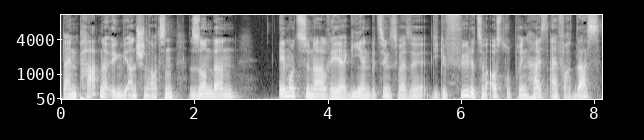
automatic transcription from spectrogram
deinen Partner irgendwie anschnauzen, sondern emotional reagieren bzw. die Gefühle zum Ausdruck bringen, heißt einfach das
